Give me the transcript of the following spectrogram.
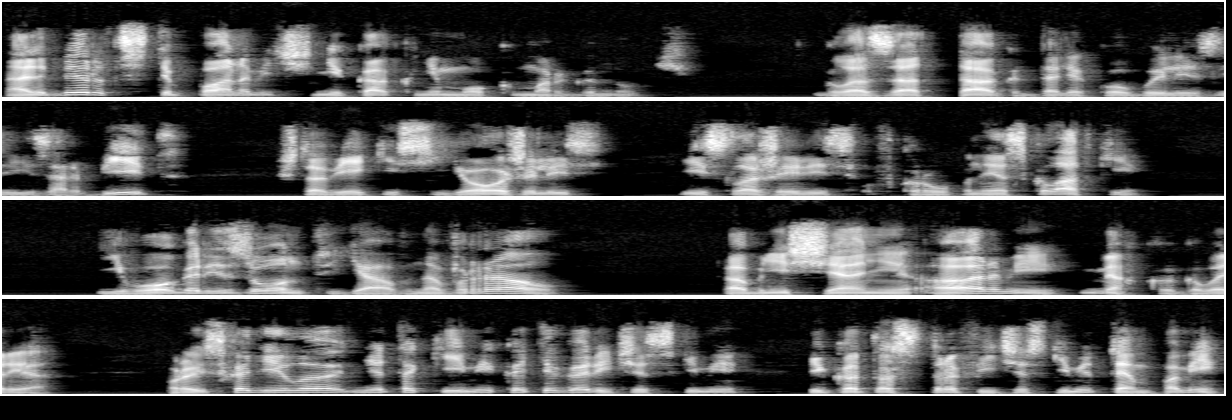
Альберт Степанович никак не мог моргнуть. Глаза так далеко вылезли из орбит, что веки съежились и сложились в крупные складки. Его горизонт явно врал. Обнищание армии, мягко говоря, происходило не такими категорическими и катастрофическими темпами,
